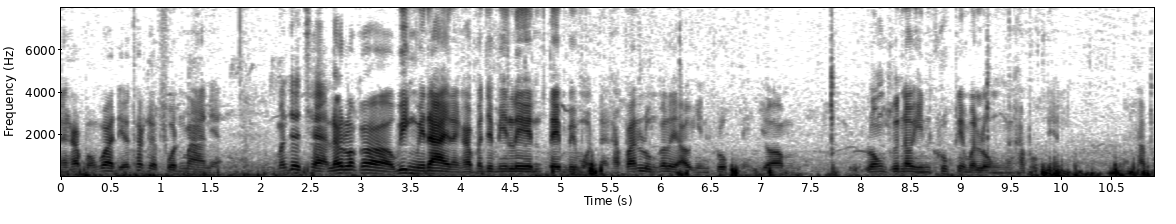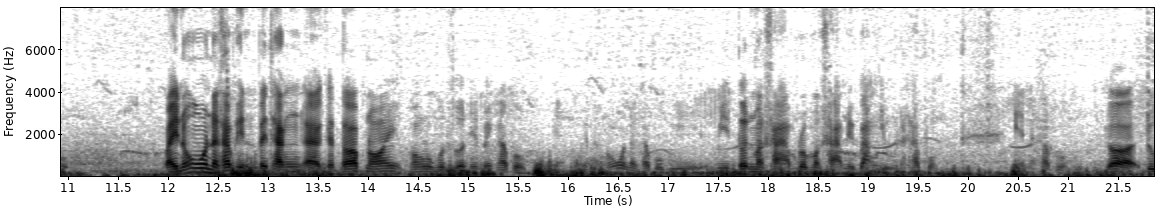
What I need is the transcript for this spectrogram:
นะครับผมว่าเดี๋ยวถ้าเกิดฝนมาเนี่ย มันจะแฉะแล้วแล้วก็วิ่งไม่ได้นะครับ มันจะมีเลนเต็มไปหมดนะครับเพราะฉะนั้นลุงก็เลยเอาหินคลุกเนี่ยยอมลงทุนเอาหินคลุกเนี่ยมาลงนะครับผมเนี่ยนะครับผมไปโน้นนะครับ เห็นไปทางกระต๊อบน้อยของลุงคนสวนเห็นไหมครับผมเนี่ยไปทางโน้นนะครับผมมีมีต้นมะขามร่มมะขามในบังอยู่นะครับผมเนี่ยนะครับผมก็ดู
